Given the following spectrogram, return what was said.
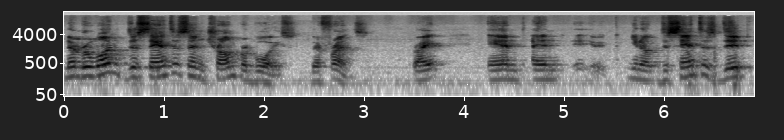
Number one, DeSantis and Trump are boys; they're friends, right? And and you know DeSantis did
